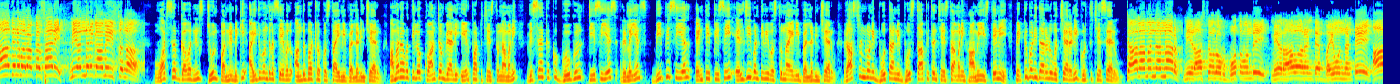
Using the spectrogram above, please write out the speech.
నాదని మరొకసారి మీ అందరికీ హామీ ఇస్తున్నా. వాట్సాప్ గవర్నెన్స్ జూన్ పన్నెండుకి ఐదు వందల సేవలు అందుబాటులోకి వస్తాయని వెల్లడించారు. అమరావతిలో క్వాంటమ్ వ్యాలీ ఏర్పాటు చేస్తున్నామని విశాఖకు Google TCS Reliance BPCL NTPC LG వంటివి వస్తున్నాయని వెల్లడించారు. రాష్ట్రంలోని భూతాన్ని భూస్థాపితం చేస్తామని హామీ ఇస్తేనే పెట్టుబడిదారులు వచ్చారని గుర్తు చేశారు. చాలా మంది అన్నారు మీ రాష్ట్రంలో ఒక భూతం ఉంది మేము రావాలంటే భయం ఉందంటే ఆ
